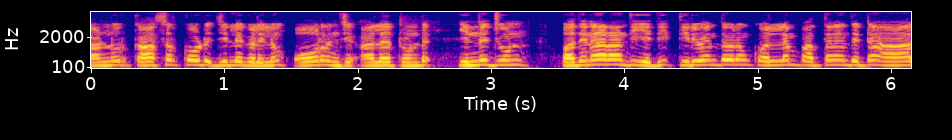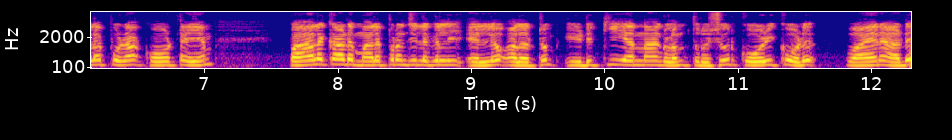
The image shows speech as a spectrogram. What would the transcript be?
കണ്ണൂർ കാസർഗോഡ് ജില്ലകളിലും ഓറഞ്ച് അലർട്ടുണ്ട്. ഇന്ന് ജൂൺ പതിനാറാം തീയതി തിരുവനന്തപുരം കൊല്ലം പത്തനംതിട്ട ആലപ്പുഴ കോട്ടയം പാലക്കാട് മലപ്പുറം ജില്ലകളിൽ യെല്ലോ അലർട്ടും ഇടുക്കി എറണാകുളം തൃശൂർ കോഴിക്കോട് വയനാട്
